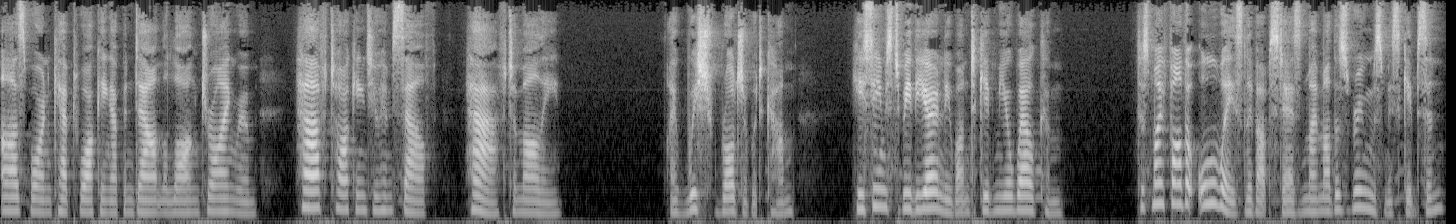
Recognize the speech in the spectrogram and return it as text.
Osborne kept walking up and down the long drawing-room, half talking to himself, half to Molly. I wish Roger would come. He seems to be the only one to give me a welcome. Does my father always live upstairs in my mother's rooms, Miss Gibson?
